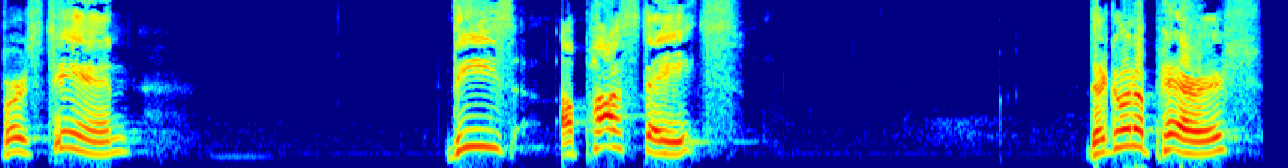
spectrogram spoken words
verse 10, these apostates, they're going to perish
